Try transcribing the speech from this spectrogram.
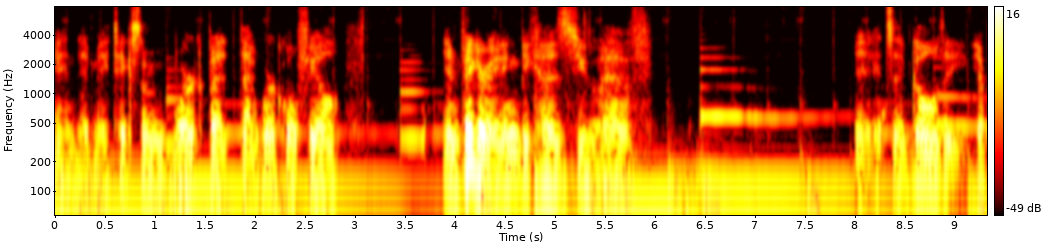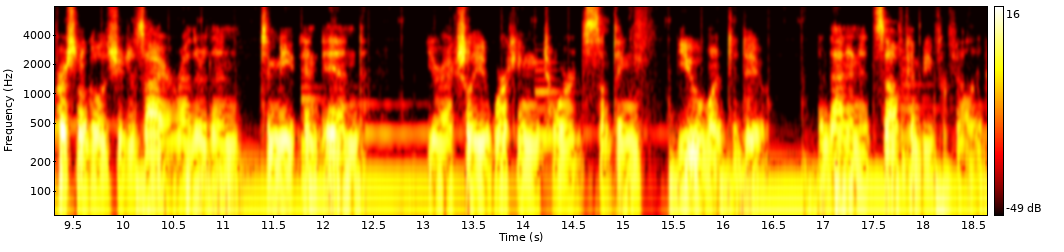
And it may take some work but that work will feel invigorating because you have it's a goal that a personal goal that you desire rather than to meet an end you're actually working towards something you want to do and that in itself can be fulfilling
